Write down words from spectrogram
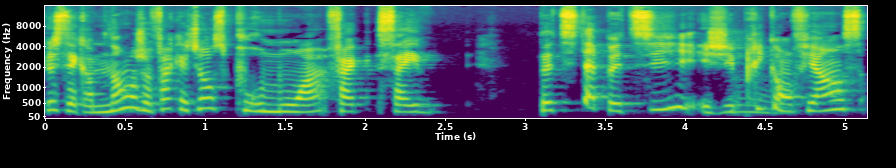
Puis c'était comme, non, je vais faire quelque chose pour moi. Fait que ça, petit à petit, j'ai pris mm. confiance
